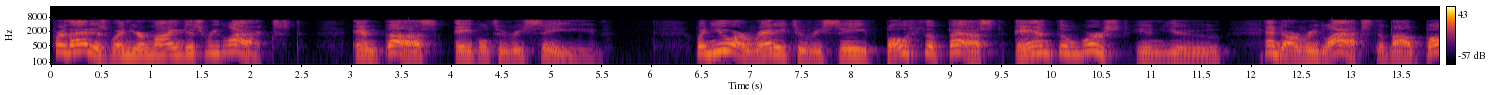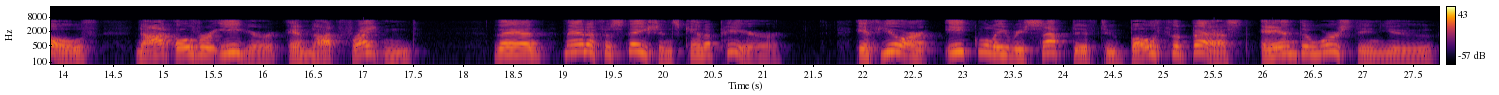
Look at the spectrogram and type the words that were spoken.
For that is when your mind is relaxed and thus able to receive. When you are ready to receive both the best and the worst in you, and are relaxed about both, not overeager and not frightened, then manifestations can appear. If you are equally receptive to both the best and the worst in you,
